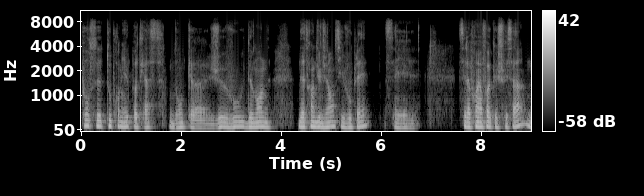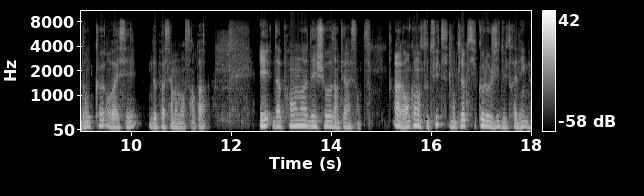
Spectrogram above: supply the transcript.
pour ce tout premier podcast. Donc euh, je vous demande d'être indulgent s'il vous plaît. C'est, la première fois que je fais ça, donc euh, on va essayer de passer un moment sympa et d'apprendre des choses intéressantes. Alors on commence tout de suite. Donc la psychologie du trading.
